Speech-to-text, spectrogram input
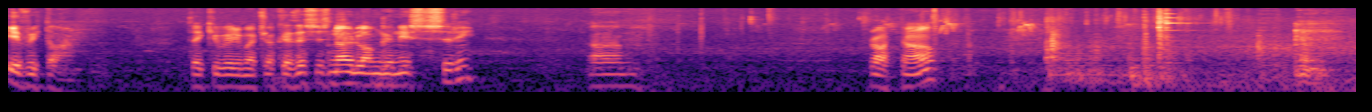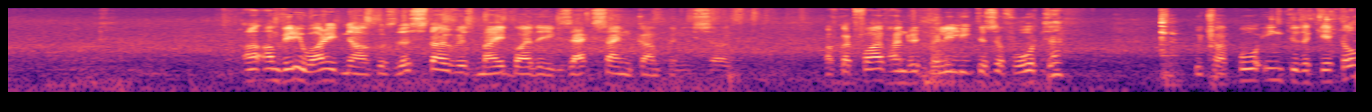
every time. Thank you very much. Okay, this is no longer necessary. Um, right now, I'm very worried now because this stove is made by the exact same company. So I've got 500 milliliters of water, which I pour into the kettle.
